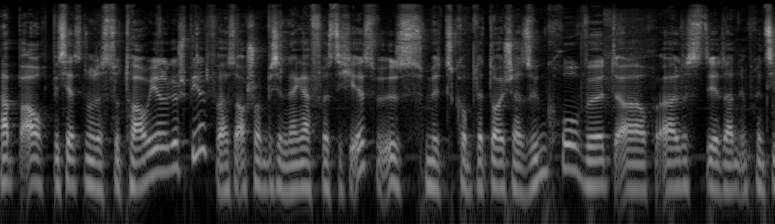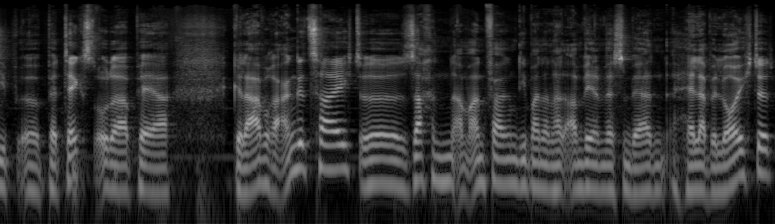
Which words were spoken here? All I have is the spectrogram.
Habe auch bis jetzt nur das Tutorial gespielt, was auch schon ein bisschen längerfristig ist. Ist mit komplett deutscher Synchro, wird auch alles dir dann im Prinzip äh, per Text oder per Gelabere angezeigt. Äh, Sachen am Anfang, die man dann halt anwählen müssen, werden heller beleuchtet.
